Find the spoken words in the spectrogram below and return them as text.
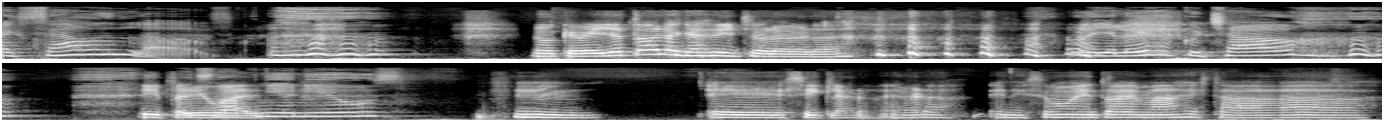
I fell in love. no, que bella todo lo que has dicho, la verdad. bueno, yo lo había escuchado. Sí, pero igual. New news. Mm. Eh, sí, claro, es verdad. En ese momento además estaba...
